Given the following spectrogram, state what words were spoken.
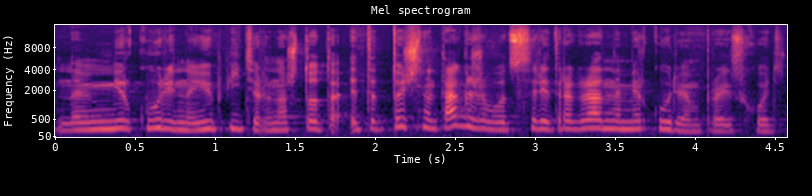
на Меркурий, на Юпитер, на что-то. Это точно так же вот с ретроградным Меркурием происходит.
